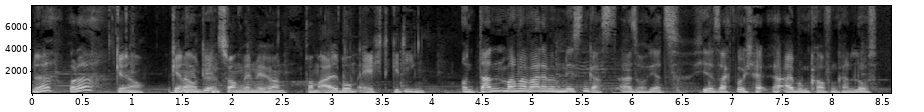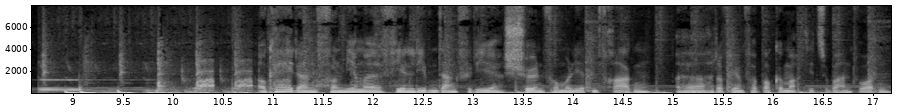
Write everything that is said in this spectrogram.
Ne? Oder? Genau, genau, den Song werden wir hören. Vom Album echt gediegen. Und dann machen wir weiter mit dem nächsten Gast. Also jetzt, hier, sagt, wo ich ein Album kaufen kann. Los. Okay, dann von mir mal vielen lieben Dank für die schön formulierten Fragen. Äh, hat auf jeden Fall Bock gemacht, die zu beantworten.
